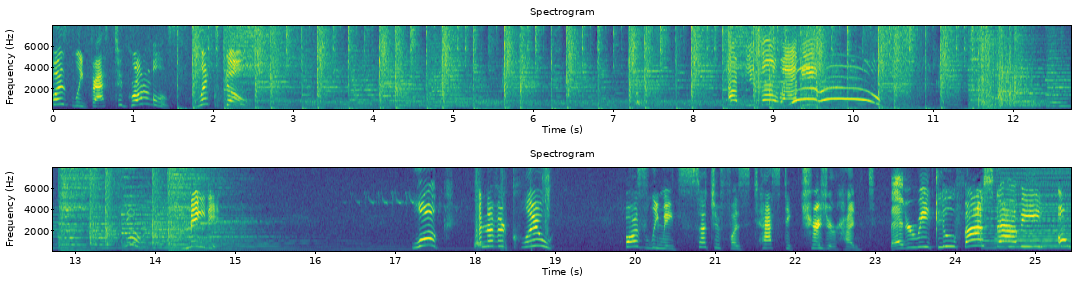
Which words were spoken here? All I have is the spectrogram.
Fuzzly fast to Grumbles. Let's go! Made such a fuzztastic treasure hunt. Better read clue fast, Abby. Oh,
